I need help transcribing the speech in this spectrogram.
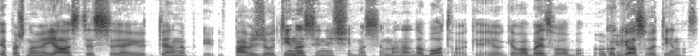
kaip aš noriu jaustis. Ten, pavyzdžiui, rutinos įnešimas į mano darbotvarkę, irgi labai svarbu. Okay. Kokios rutinos.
